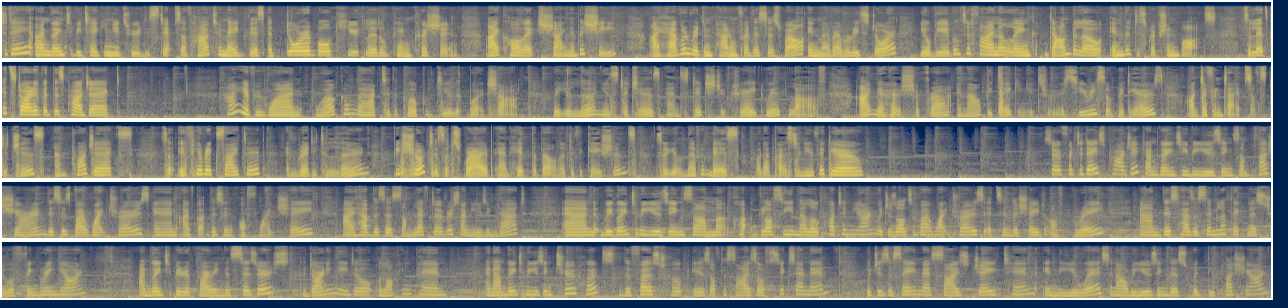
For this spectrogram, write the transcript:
Today I'm going to be taking you through the steps of how to make this adorable cute little pin cushion. I call it Shaina the Sheep. I have a written pattern for this as well in my Ravelry store. You'll be able to find a link down below in the description box. So let's get started with this project. Hi everyone, welcome back to the Purple Tulip Workshop where you learn your stitches and stitch to create with love. I'm your host Shipra and I'll be taking you through a series of videos on different types of stitches and projects. So if you're excited and ready to learn, be sure to subscribe and hit the bell notifications so you'll never miss when I post a new video. So for today's project, I'm going to be using some plush yarn. This is by White Rose and I've got this in off-white shade. I have this as some leftovers, so I'm using that. And we're going to be using some glossy mellow cotton yarn, which is also by White Rose. It's in the shade of gray and this has a similar thickness to a fingering yarn. I'm going to be requiring a scissors, a darning needle, a locking pin, and I'm going to be using two hooks. The first hook is of the size of 6 mm which is the same as size J10 in the US and I'll be using this with the plush yarn.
